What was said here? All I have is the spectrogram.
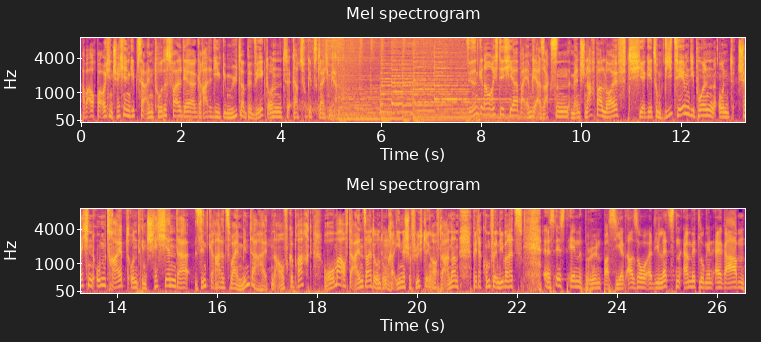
Aber auch bei euch in Tschechien gibt es ja einen Todesfall, der gerade die Gemüter bewegt und dazu gibt es gleich mehr. Sie sind genau richtig hier bei MDR Sachsen. Mensch Nachbar läuft. Hier geht es um die Themen, die Polen und Tschechen umtreibt. Und in Tschechien, da sind gerade zwei Minderheiten aufgebracht. Roma auf der einen Seite und hm. ukrainische Flüchtlinge auf der anderen. Peter Kumpfe in Liberec. Es ist in Brünn passiert. Also äh, die letzten Ermittlungen ergaben,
